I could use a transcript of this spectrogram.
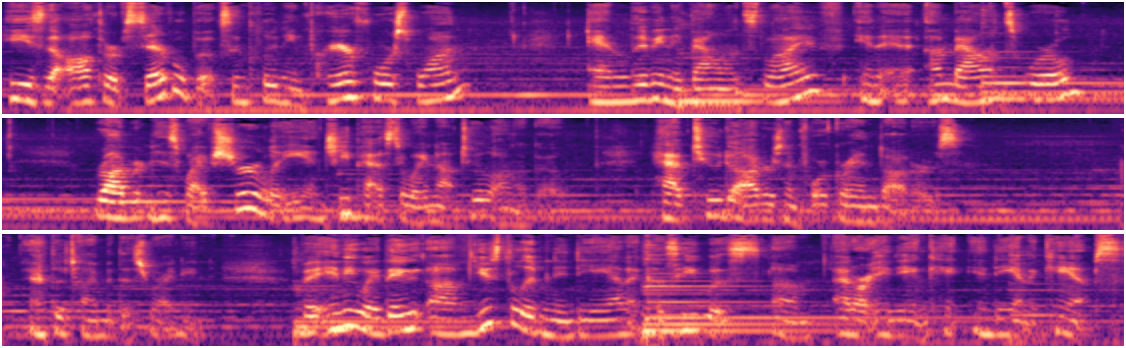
He is the author of several books, including Prayer Force One and Living a Balanced Life in an Unbalanced World. Robert and his wife Shirley, and she passed away not too long ago, have two daughters and four granddaughters at the time of this writing. But anyway, they um, used to live in Indiana because he was um, at our Indian Indiana camps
